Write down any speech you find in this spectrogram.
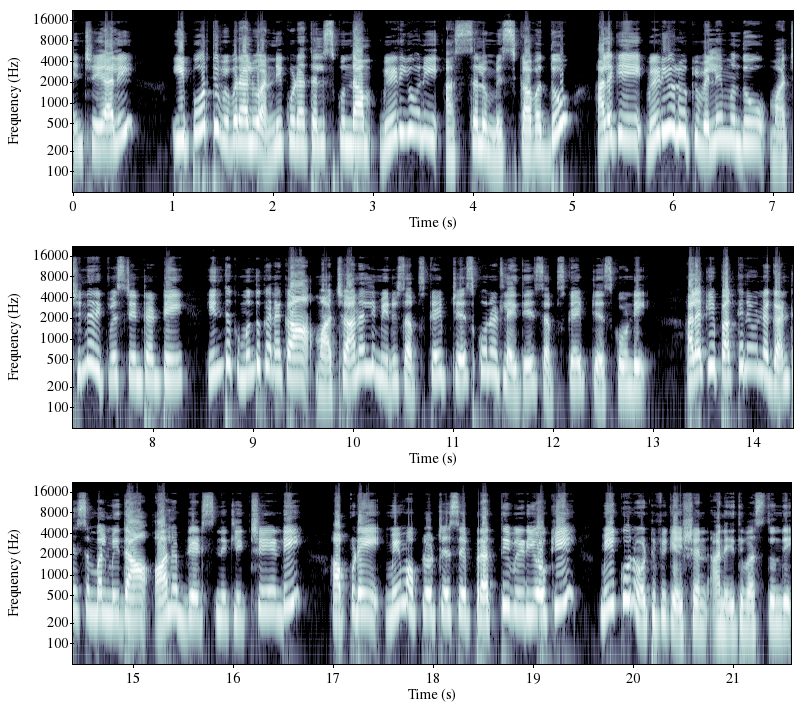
ఏం చేయాలి? ఈ పూర్తి వివరాలు అన్నీ కూడా తెలుసుకుందాం. వీడియోని అస్సలు మిస్ కావద్దు. అలాగే వీడియోలోకి వెళ్ళే ముందు మా చిన్న రిక్వెస్ట్ ఏంటంటే ఇంతకు ముందు కనుక మా ఛానల్ని మీరు సబ్స్క్రైబ్ చేసుకున్నట్లయితే సబ్స్క్రైబ్ చేసుకోండి. అలాగే పక్కనే ఉన్న గంట సింబల్ మీద ఆల్ అప్డేట్స్ని క్లిక్ చేయండి. అప్పుడే మేము అప్లోడ్ చేసే ప్రతి వీడియోకి మీకు నోటిఫికేషన్ అనేది వస్తుంది.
